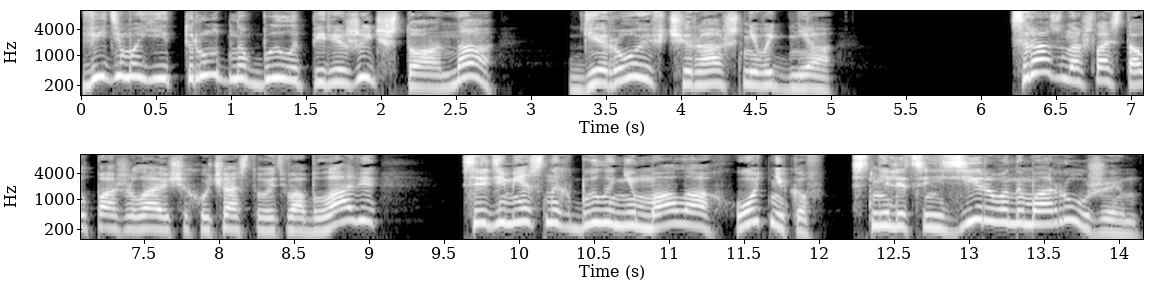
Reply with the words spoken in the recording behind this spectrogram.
Видимо, ей трудно было пережить, что она — герой вчерашнего дня. Сразу нашлась толпа желающих участвовать в облаве, среди местных было немало охотников с нелицензированным оружием.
